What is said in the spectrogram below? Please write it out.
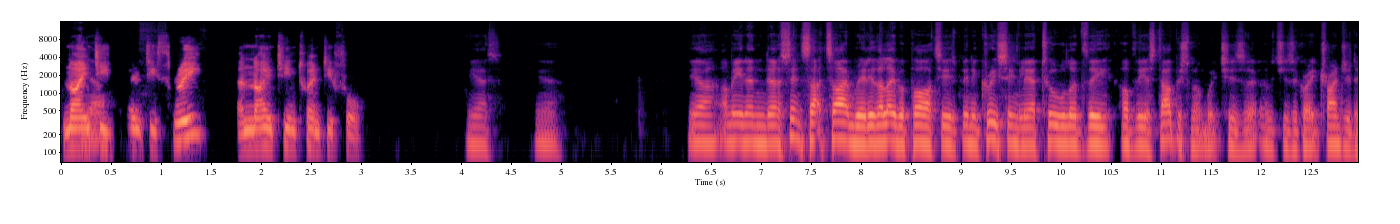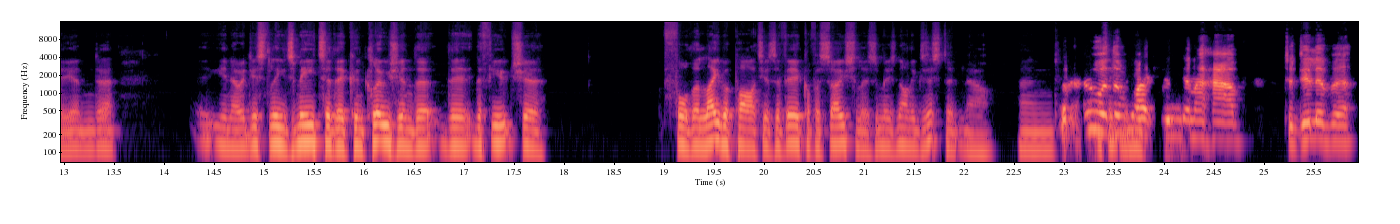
1923, yeah. and 1924. Yes. Yeah. Yeah, I mean, and uh, since that time, really, the Labour Party has been increasingly a tool of the of the establishment, which is a, which is a great tragedy. And uh, you know, it just leads me to the conclusion that the the future for the Labour Party as a vehicle for socialism is non-existent now. And but who are the right wing going to have to deliver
